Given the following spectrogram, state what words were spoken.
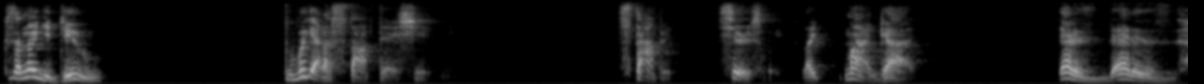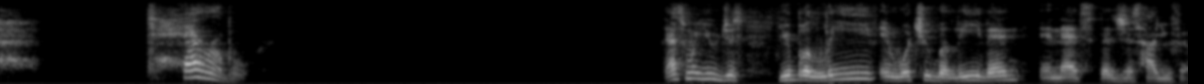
Because I know you do. But we gotta stop that shit. Stop it. Seriously. Like, my God. That is that is terrible. That's when you just you believe in what you believe in, and that's that's just how you feel.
